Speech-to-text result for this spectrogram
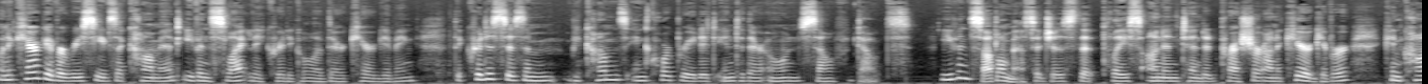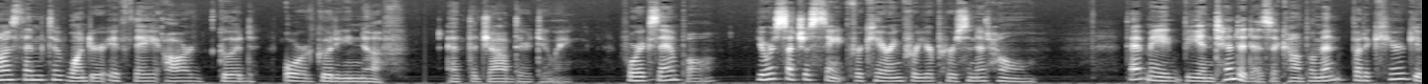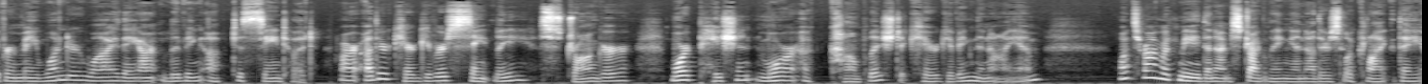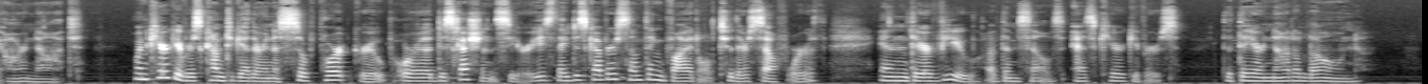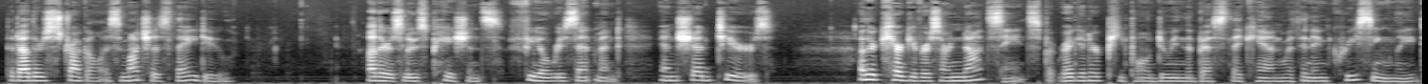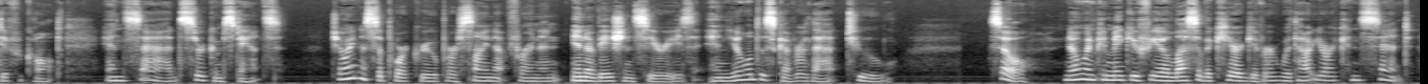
When a caregiver receives a comment even slightly critical of their caregiving, the criticism becomes incorporated into their own self doubts. Even subtle messages that place unintended pressure on a caregiver can cause them to wonder if they are good or good enough at the job they're doing. For example, you're such a saint for caring for your person at home. That may be intended as a compliment, but a caregiver may wonder why they aren't living up to sainthood. Are other caregivers saintly, stronger, more patient, more accomplished at caregiving than I am? What's wrong with me that I'm struggling and others look like they are not? When caregivers come together in a support group or a discussion series, they discover something vital to their self worth and their view of themselves as caregivers that they are not alone, that others struggle as much as they do. Others lose patience, feel resentment, and shed tears. Other caregivers are not saints, but regular people doing the best they can with an increasingly difficult and sad circumstance. Join a support group or sign up for an innovation series, and you'll discover that too. So, no one can make you feel less of a caregiver without your consent.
